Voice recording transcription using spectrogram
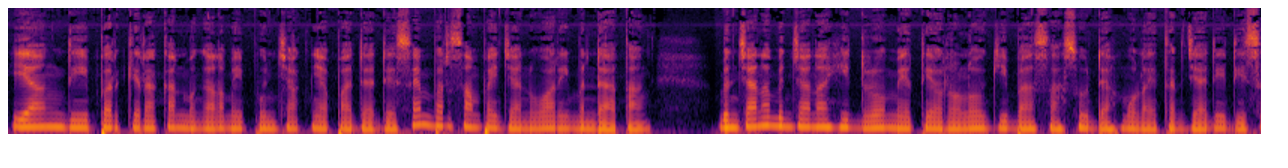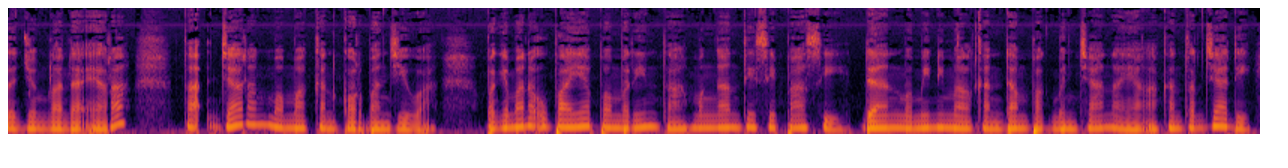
yang diperkirakan mengalami puncaknya pada Desember sampai Januari mendatang. Bencana-bencana hidrometeorologi basah sudah mulai terjadi di sejumlah daerah, tak jarang memakan korban jiwa. Bagaimana upaya pemerintah mengantisipasi dan meminimalkan dampak bencana yang akan terjadi?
